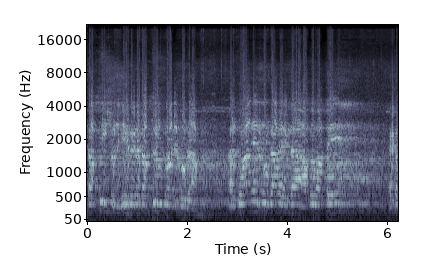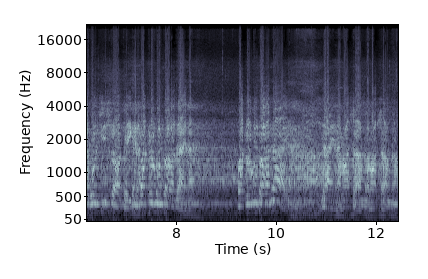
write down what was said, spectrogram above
তাফসীর শুনে, যেহেতু এটা তাফসীরুল কোরআনের প্রোগ্রাম, আর কোরআনের প্রোগ্রামের একটা আদব আছে, একটা বৈশিষ্ট্য আছে, এখানে হট্টগোল করা যায় না। হট্টগোল করা যায়? যায় না, মাশাআল্লাহ মাশাআল্লাহ।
